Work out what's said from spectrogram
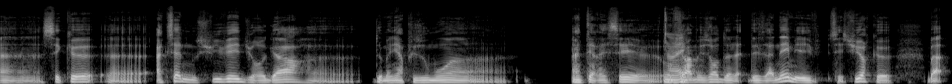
euh, c'est que euh, Axel nous suivait du regard euh, de manière plus ou moins intéressée au fur et à mesure des années, mais c'est sûr que bah,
